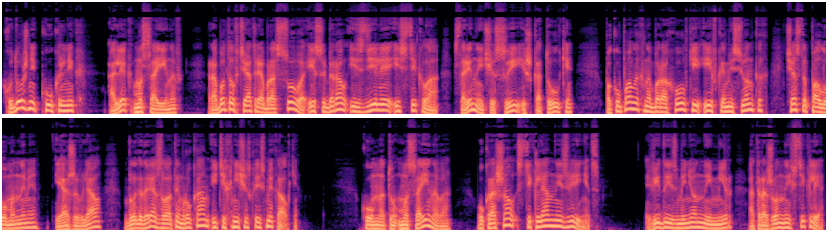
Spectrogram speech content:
Художник-кукольник Олег Масаинов работал в театре Образцова и собирал изделия из стекла, старинные часы и шкатулки, покупал их на барахолке и в комиссионках, часто поломанными, и оживлял благодаря золотым рукам и технической смекалке. Комнату Масаинова украшал стеклянный зверинец, видоизмененный мир, отраженный в стекле,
